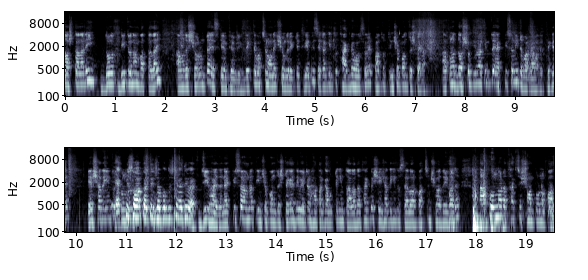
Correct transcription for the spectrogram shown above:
দশতলারই দ্বিতীয় নাম্বার তলায় আমাদের শোরুমটা এসকেএম ফেব্রিক্স। দেখতে পাচ্ছেন অনেক সুন্দর একটি থ্রি পিস এটা কিন্তু থাকবে হোলসেল রেট মাত্র তিনশো পঞ্চাশ টাকা। আপনার দর্শকরা কিন্তু এক পিসও নিতে পারবে আমাদের থেকে। এর সাথে কিন্তু এক পিসও আপনার তিনশো পঞ্চাশ টাকা দিবেন? জি ভাই জান এক পিসও আমরা তিনশো পঞ্চাশ টাকায় দেবো। এটার হাতার কাপড়টা কিন্তু আলাদা থাকবে সেই সাথে কিন্তু সালোয়ার পাচ্ছেন সোয়া দুই গজে। আর অন্যটা থাকছে সম্পূর্ণ পাঁচ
